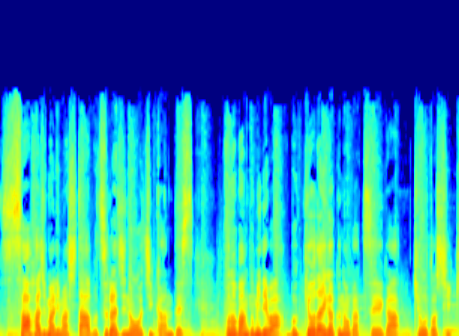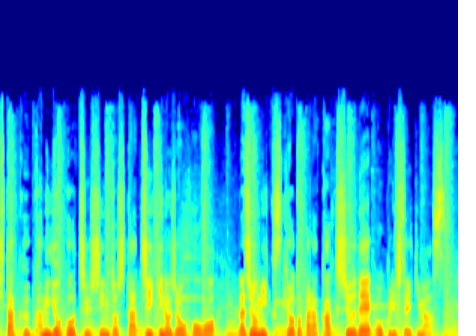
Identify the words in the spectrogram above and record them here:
さあ始まりました。仏ラジのお時間です。この番組では仏教大学の学生が京都市北区上京区を中心とした地域の情報をラジオミックス京都から各週でお送りしていきます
